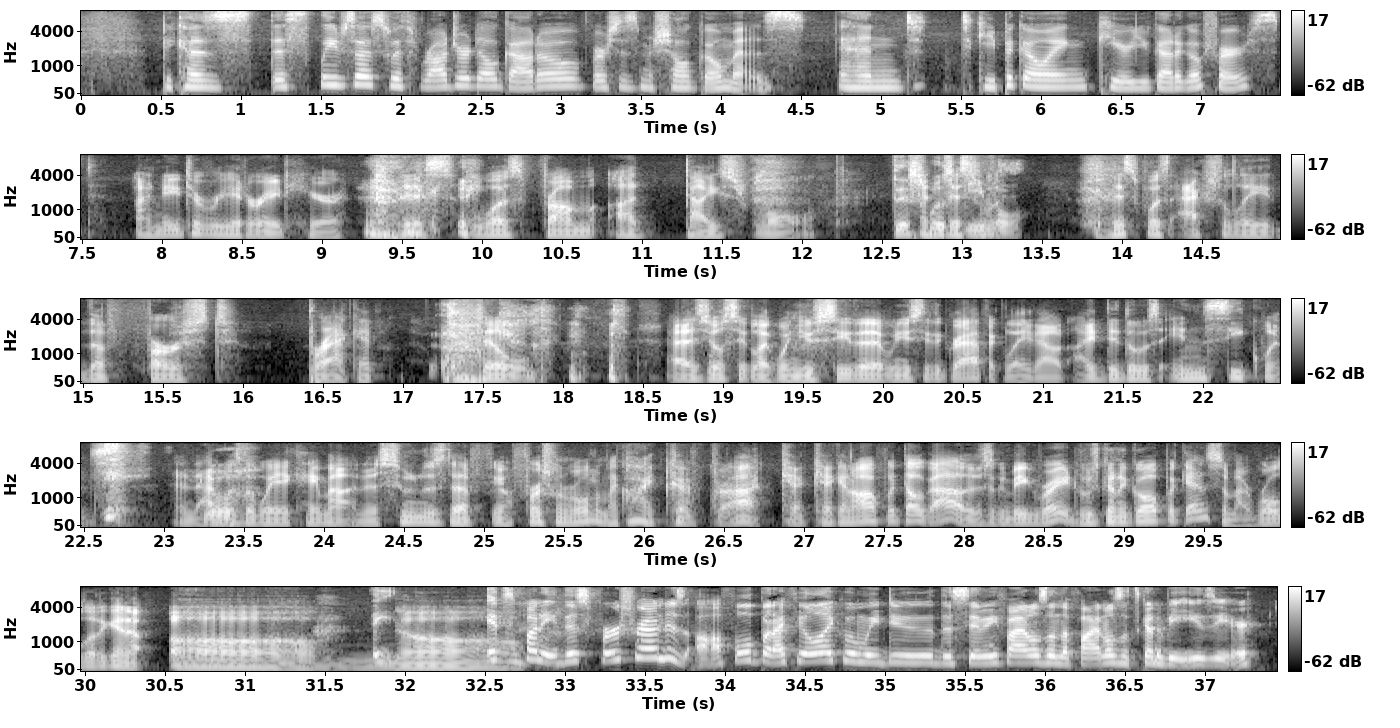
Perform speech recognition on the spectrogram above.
because this leaves us with Roger Delgado versus Michelle Gomez. And to keep it going, Kier, you got to go first. I need to reiterate here this was from a dice roll. This And was this evil. This was actually the first bracket filled. As you'll see, like when you see the when you see the graphic laid out, I did those in sequence, and that was the way it came out. And as soon as the you know first one rolled, I'm like, all right, kick- ah, kick- kicking off with Delgado. This is gonna be great. Who's gonna go up against him? I rolled it again. Oh no! It's funny. This first round is awful, but I feel like when we do the semifinals and the finals, it's going to be easier.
